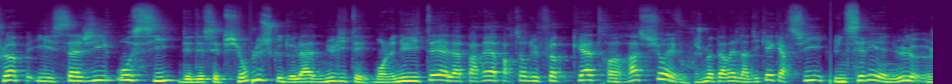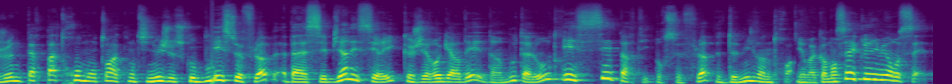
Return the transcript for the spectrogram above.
flop, il s'agit aussi des déceptions plus que de la nullité. Bon, la nullité, elle apparaît à partir du flop 4, rassurez-vous. Je me permets de l'indiquer car si une série est nulle, je ne perds pas trop mon temps à continuer jusqu'au bout. Et ce flop, bah, c'est bien les séries que j'ai regardées d'un bout à l'autre. Et c'est parti pour ce flop 2023. Et on va commencer avec le numéro 7.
